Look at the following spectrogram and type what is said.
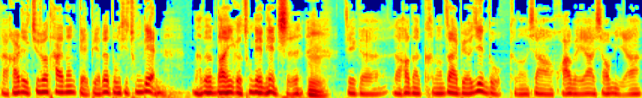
啊，而且据说它还能给别的东西充电，那能当一个充电电池，嗯，这个然后呢，可能在比如印度，可能像华为啊、小米啊，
